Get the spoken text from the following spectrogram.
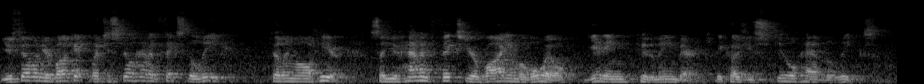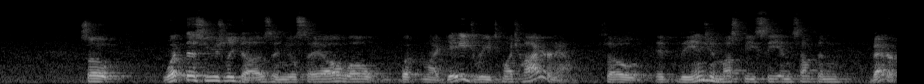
you fill in your bucket, but you still haven't fixed the leak filling all here. So you haven't fixed your volume of oil getting to the main bearings because you still have the leaks. So what this usually does, and you'll say, oh, well, but my gauge reads much higher now. So it, the engine must be seeing something better.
